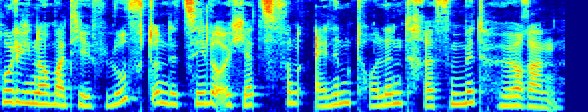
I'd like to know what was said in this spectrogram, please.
hole ich nochmal tief Luft und erzähle euch jetzt von einem tollen Treffen mit Hörern.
